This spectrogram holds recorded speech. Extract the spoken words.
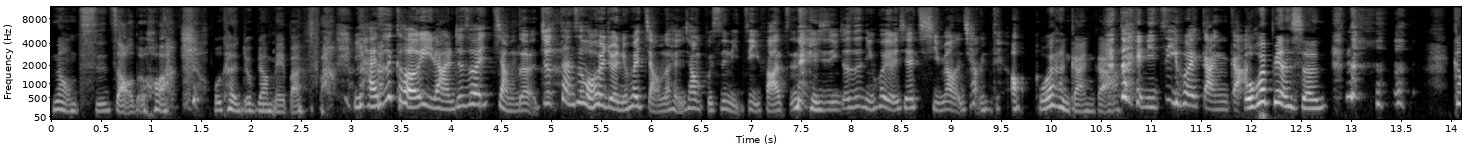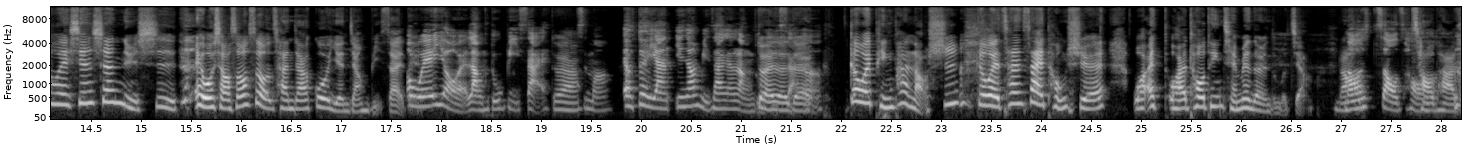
那种词藻的话，我可能就比较没办法。你还是可以啦，你就是会讲的，就但是我会觉得你会讲的很像不是你自己发自内心，就是你会有一些奇妙的腔调，我会很尴尬。对，你自己会尴尬，我会变身。各位先生女士，哎、欸，我小时候是有参加过演讲比赛的，哦，我也有哎、欸，朗读比赛，对啊，是吗？哦，对，演演讲比赛跟朗读比赛，对对对。嗯各位评判老师，各位参赛同学，我还我还偷听前面的人怎么讲，然后照抄抄他的，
